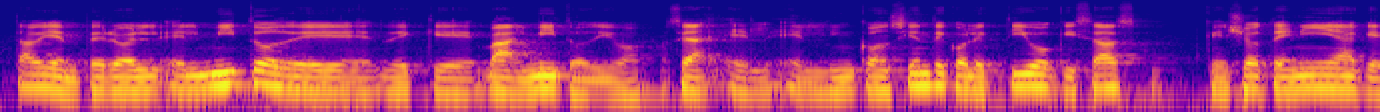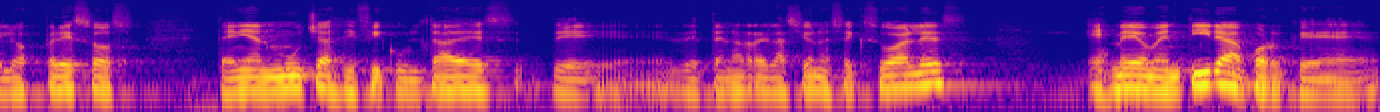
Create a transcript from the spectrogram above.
Está bien, pero el, el mito de, de que, va, el mito digo, o sea, el, el inconsciente colectivo quizás que yo tenía, que los presos tenían muchas dificultades de, de tener relaciones sexuales, es medio mentira porque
